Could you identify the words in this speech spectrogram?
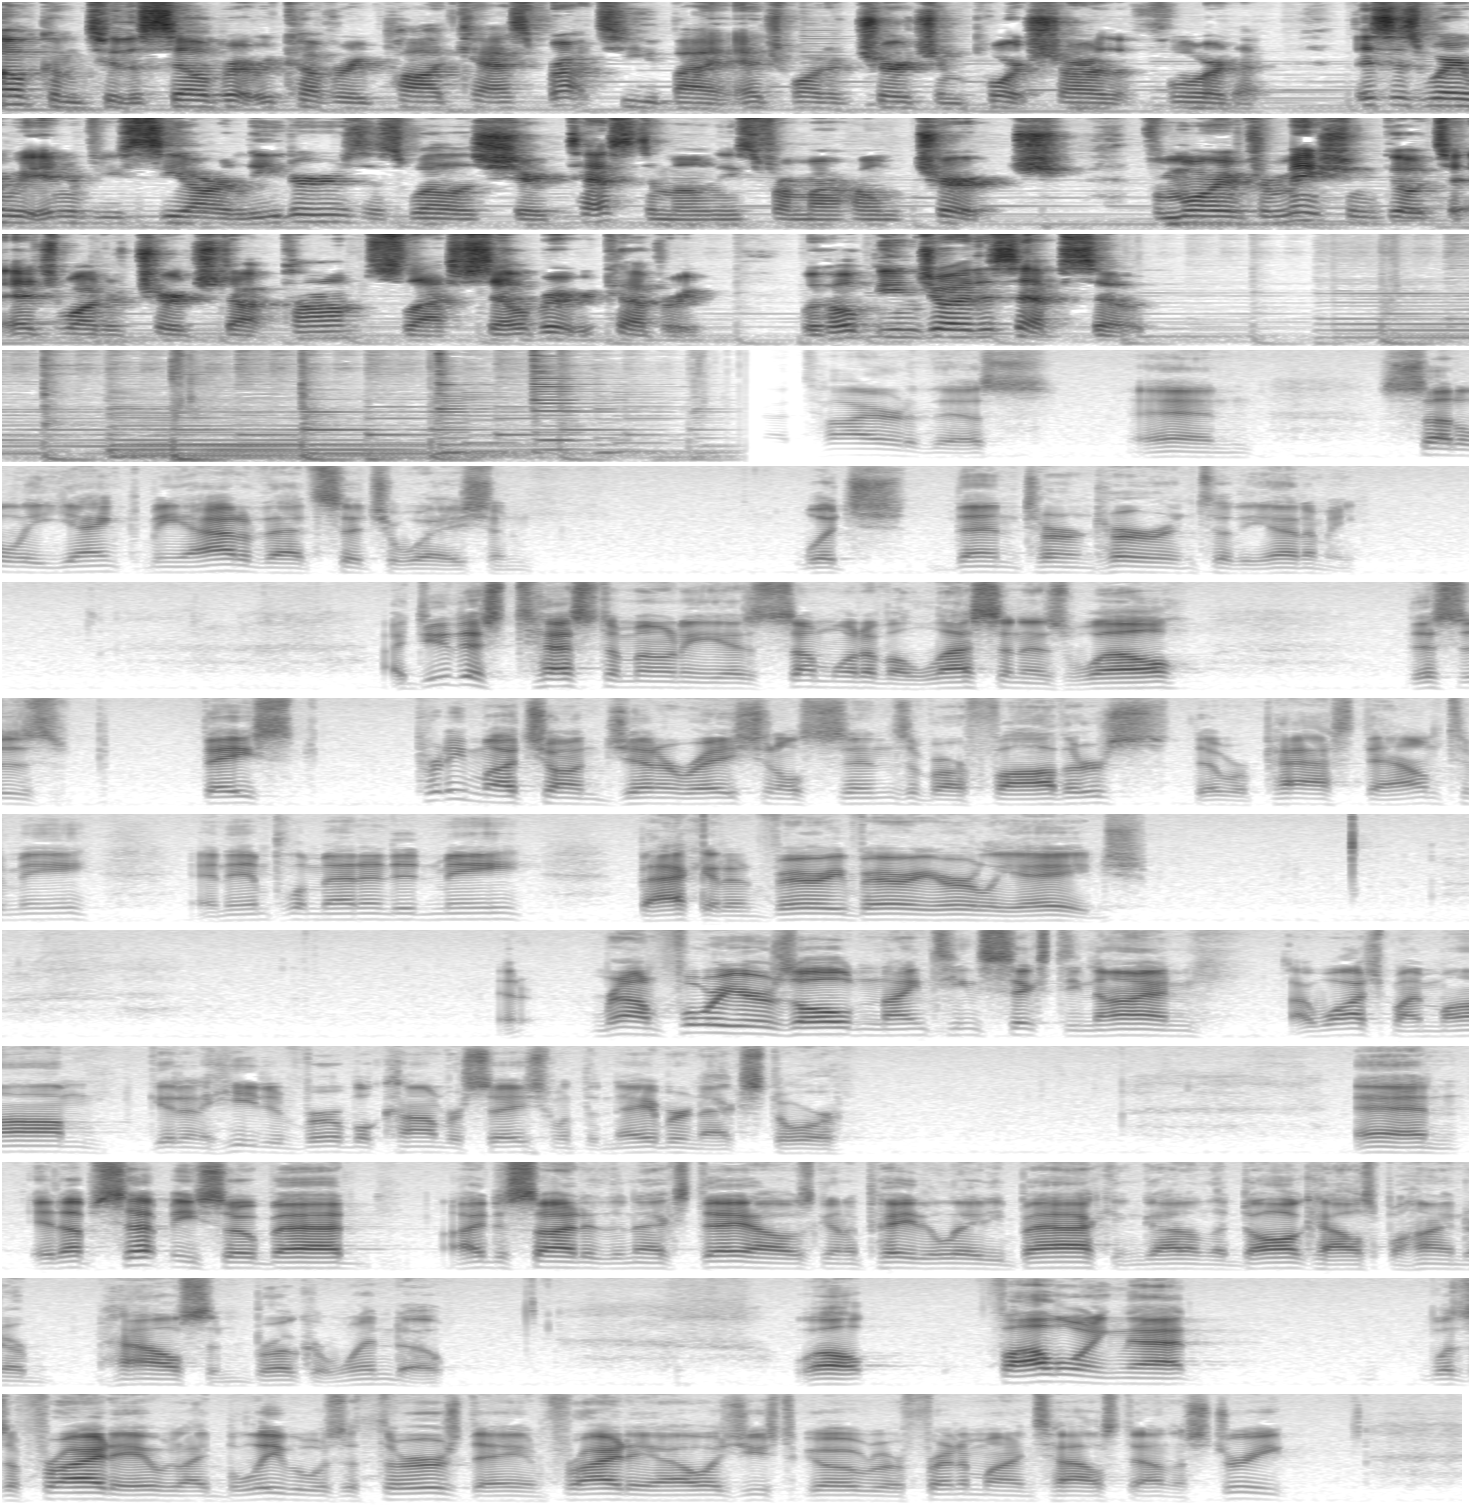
Welcome to the Celebrate Recovery podcast brought to you by Edgewater Church in Port Charlotte, Florida. This is where we interview CR leaders as well as share testimonies from our home church. For more information, go to edgewaterchurch.com slash celebrate recovery. We hope you enjoy this episode. got tired of this and subtly yanked me out of that situation, which then turned her into the enemy. I do this testimony as somewhat of a lesson as well. This is based pretty much on generational sins of our fathers that were passed down to me and implemented in me back at a very, very early age. And around four years old in 1969, I watched my mom get in a heated verbal conversation with the neighbor next door. And it upset me so bad, I decided the next day I was going to pay the lady back and got on the doghouse behind our house and broke her window. Well, following that was a Friday, I believe it was a Thursday, and Friday I always used to go over to a friend of mine's house down the street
